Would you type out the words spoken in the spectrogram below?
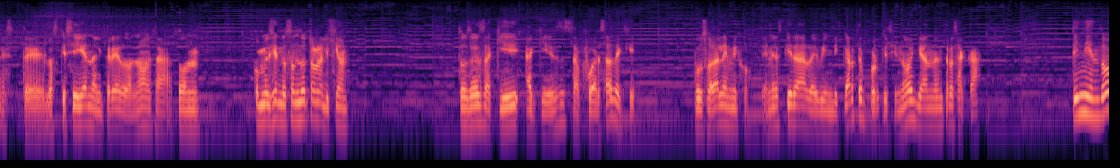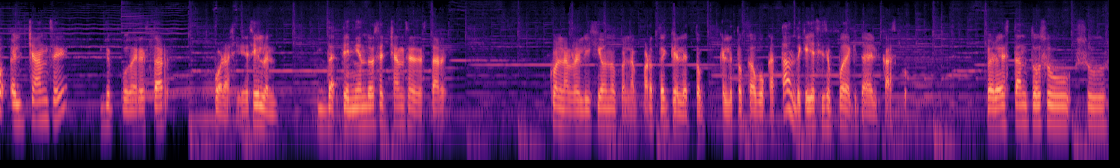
este, los que siguen el credo, ¿no? O sea, son, como diciendo, son de otra religión. Entonces aquí, aquí es esa fuerza de que, pues órale, mijo, tienes que ir a reivindicarte porque si no, ya no entras acá. Teniendo el chance de poder estar, por así decirlo, teniendo ese chance de estar con la religión o con la parte que le, que le toca a Bocatán, de que ella sí se puede quitar el casco pero es tanto su, sus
